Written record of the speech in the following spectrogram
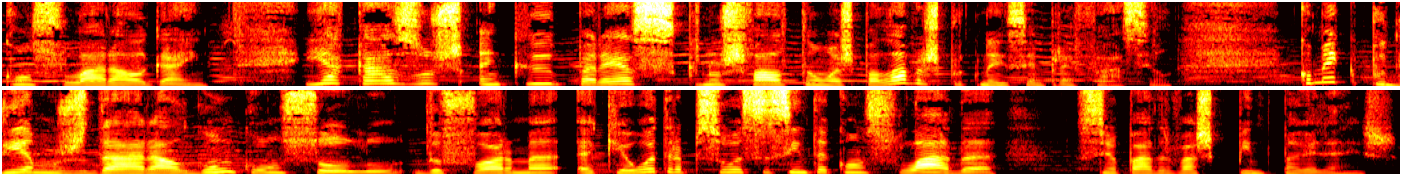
consolar alguém. E há casos em que parece que nos faltam as palavras porque nem sempre é fácil. Como é que podemos dar algum consolo de forma a que a outra pessoa se sinta consolada, Sr. Padre Vasco Pinto Magalhães?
